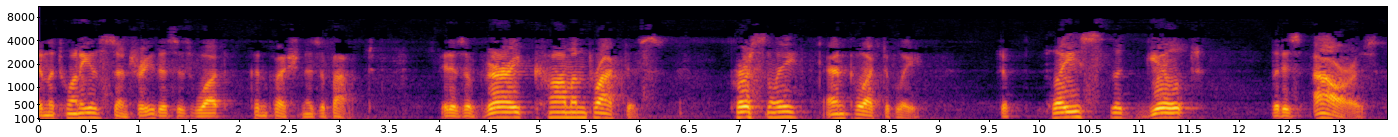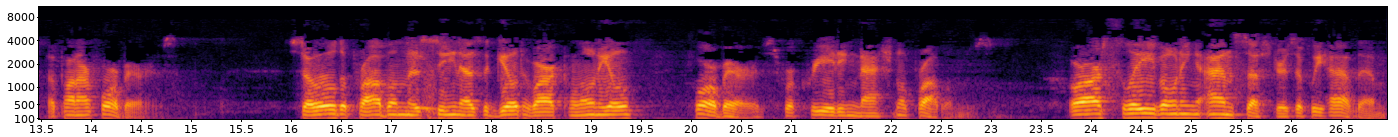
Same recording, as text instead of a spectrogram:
in the 20th century, this is what confession is about. It is a very common practice, personally and collectively, to place the guilt that is ours upon our forebears. So the problem is seen as the guilt of our colonial forebears for creating national problems, or our slave-owning ancestors if we have them,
